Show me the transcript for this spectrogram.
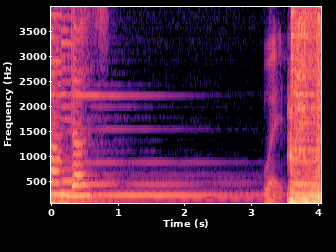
song does. Wait.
